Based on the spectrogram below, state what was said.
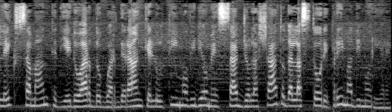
L'ex amante di Edoardo guarderà anche l'ultimo videomessaggio lasciato dalla story prima di morire.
